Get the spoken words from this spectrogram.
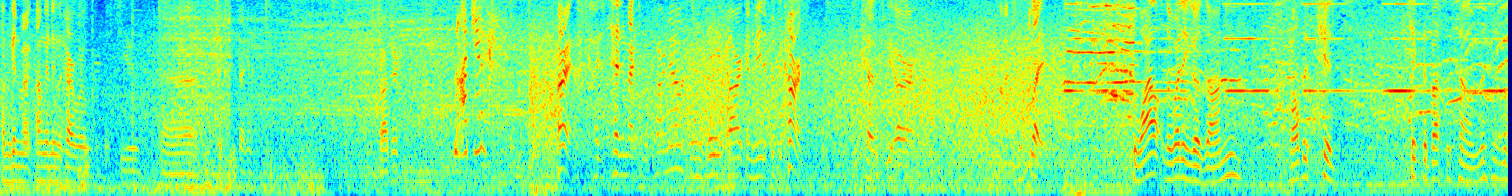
I'm getting, I'm getting in the car. We'll see you. Uh, 60 seconds. Roger. Roger. All right, I just heading back to the car now, and they are gonna meet us at the car because we are five minutes late. So while the wedding goes on, all these kids take the buses home. This is the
